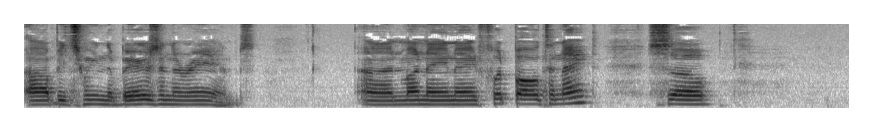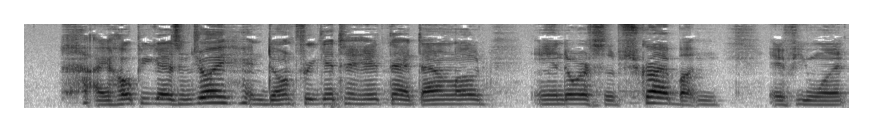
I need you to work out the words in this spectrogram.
uh, between the Bears and the Rams on Monday Night Football tonight. So I hope you guys enjoy and don't forget to hit that download and or subscribe button if you want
